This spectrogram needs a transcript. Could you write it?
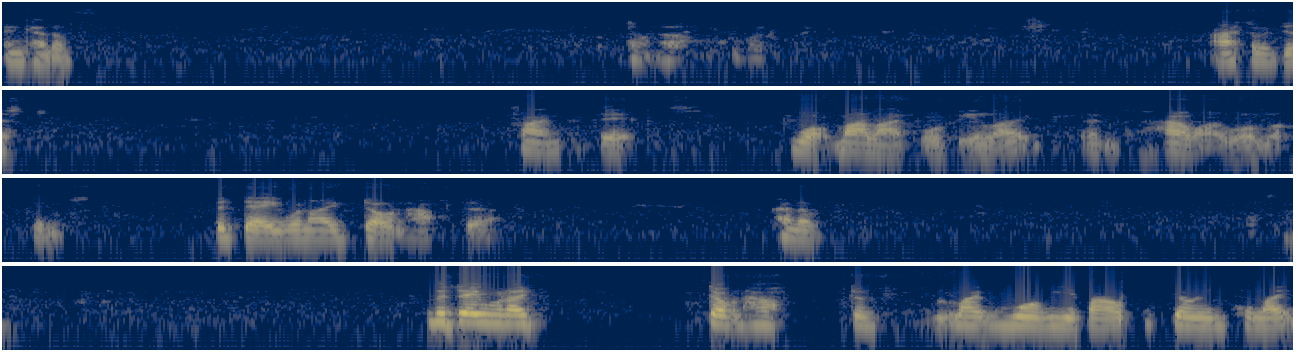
and kind of I don't know. I kind of just try and predict what my life will be like and how I will look and the day when I don't have to kind of the day when I don't have to like worry about going to like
